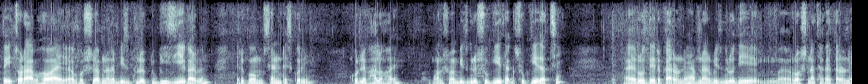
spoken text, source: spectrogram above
তো এই চড়া আবহাওয়ায় অবশ্যই আপনারা বীজগুলো একটু ভিজিয়ে কাটবেন, এরকম স্যানিটাইজ করে করলে ভালো হয়। অনেক সময় বীজগুলো শুকিয়ে থাক, শুকিয়ে যাচ্ছে। রোদের কারণে আপনার বীজগুলো দিয়ে রস না থাকার কারণে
